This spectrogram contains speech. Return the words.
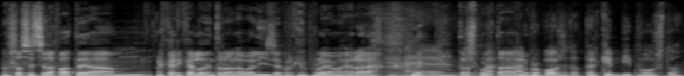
non so se ce la fate a, a caricarlo dentro nella valigia perché il problema era Eh, trasportarlo a proposito, perché biposto?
